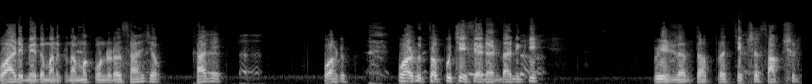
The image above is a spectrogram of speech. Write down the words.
వాడి మీద మనకు నమ్మకం ఉండడం సహజం. కానీ వాడు వాడు తప్పు చేశాడనడానికి వీళ్ళంతా ప్రత్యక్ష సాక్షులు.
